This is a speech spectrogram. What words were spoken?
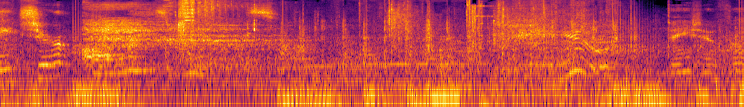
wins. Ew, deja vu.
